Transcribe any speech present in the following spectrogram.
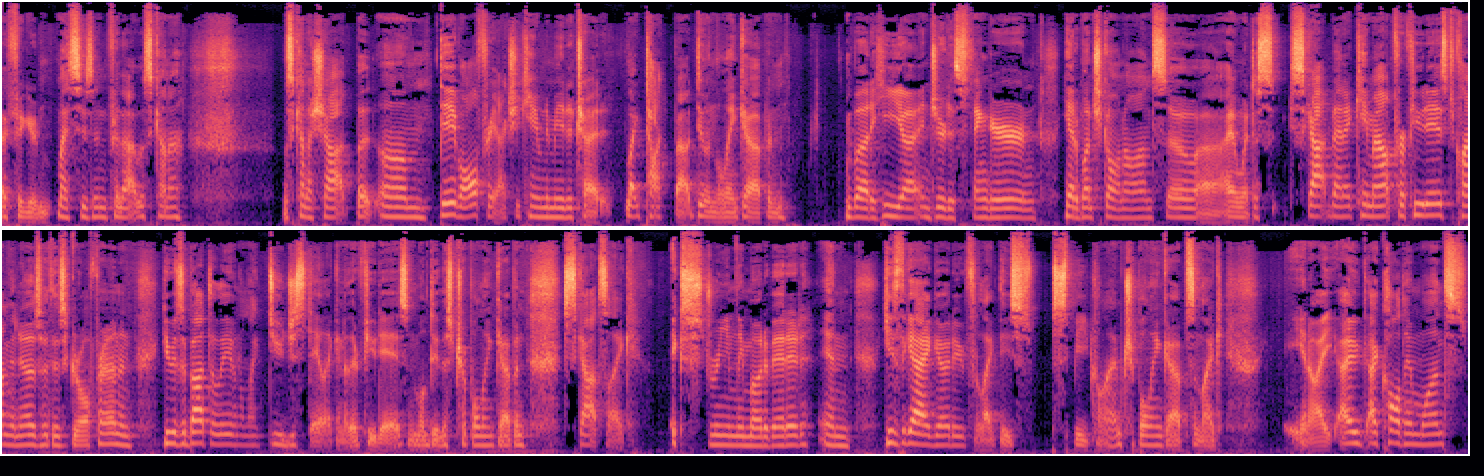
I figured my season for that was kind of was kind of shot. But um, Dave Allfrey actually came to me to try to like talk about doing the link up and. But he uh, injured his finger and he had a bunch going on. So uh, I went to S- Scott Bennett, came out for a few days to climb the nose with his girlfriend. And he was about to leave. And I'm like, dude, just stay like another few days and we'll do this triple link up. And Scott's like extremely motivated. And he's the guy I go to for like these speed climb, triple link ups. And like, you know, I, I, I called him once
